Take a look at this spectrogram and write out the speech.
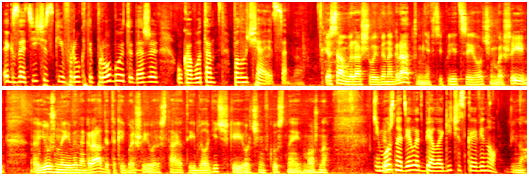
экзотические фрукты пробуют, и даже у кого-то получается. Я сам выращиваю виноград, у меня в теплице очень большие э, южные винограды, такие большие вырастают, и биологические, и очень вкусные. Можно Теперь... И можно делать биологическое вино. Вино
